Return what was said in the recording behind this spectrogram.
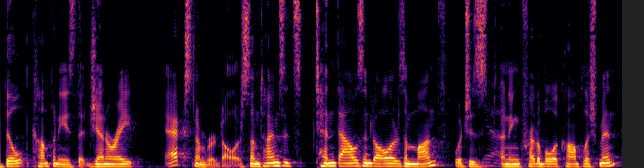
built companies that generate X number of dollars. Sometimes it's $10,000 a month, which is an incredible accomplishment.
